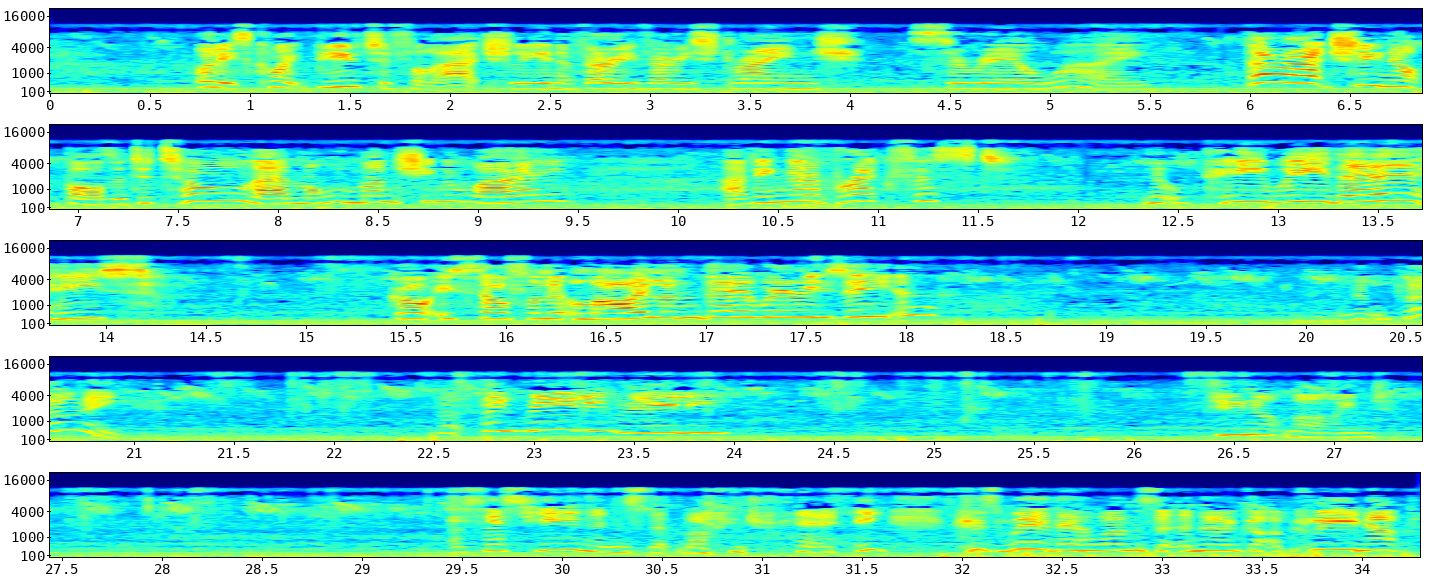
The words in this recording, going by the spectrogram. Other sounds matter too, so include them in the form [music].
Well, it's quite beautiful actually, in a very, very strange, surreal way. They're actually not bothered at all. They're all munching away, having their breakfast. Little Pee-wee there, he's got himself a little island there where he's eating. A little pony. But they really, really do not mind. It's us humans that [laughs] mind really, because we're the ones that are now got to clean up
